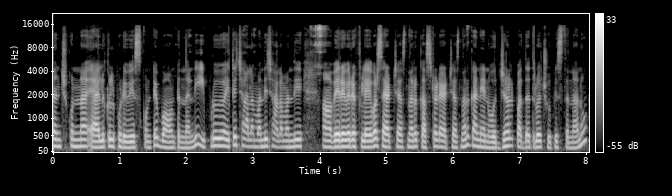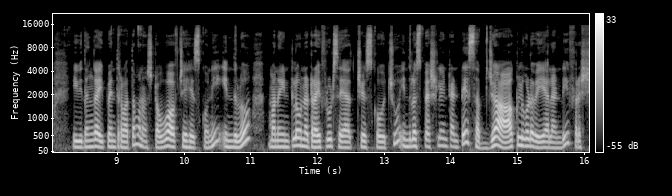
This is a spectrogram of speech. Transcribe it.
దంచుకున్న యాలకుల పొడి వేసుకుంటే బాగుంటుందండి. ఇప్పుడు అయితే చాలామంది చాలామంది వేరే వేరే ఫ్లేవర్స్ యాడ్ చేస్తున్నారు కస్టర్డ్ యాడ్ చేస్తున్నారు. కానీ నేను ఒరిజినల్ పద్ధతిలో చూపిస్తున్నాను. ఈ విధంగా అయిపోయిన తర్వాత మనం స్టవ్ ఆఫ్ చేసేసుకొని ఇందులో మన ఇంట్లో ఉన్న డ్రై ఫ్రూట్స్ యాడ్ చేసుకోవచ్చు. ఇందులో స్పెషల్ ఏంటంటే సబ్జా ఆకులు కూడా వేయాలండి. ఫ్రెష్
